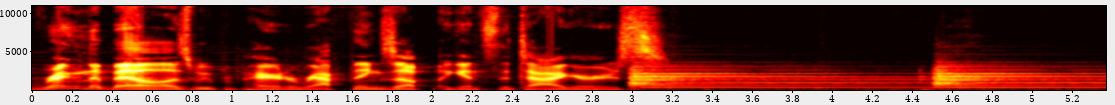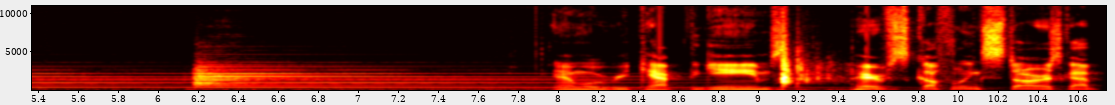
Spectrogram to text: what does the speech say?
ring the bell as we prepare to wrap things up against the Tigers. And we'll recap the games. A pair of scuffling stars got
